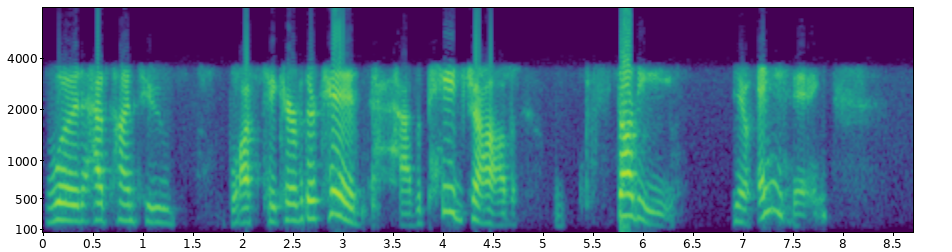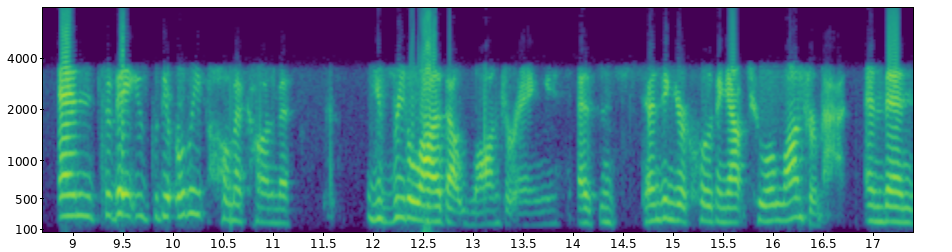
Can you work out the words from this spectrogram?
would have time to watch, take care of their kids, have a paid job, study, you know, anything. And so they, the early home economists you read a lot about laundering as in sending your clothing out to a laundromat and then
